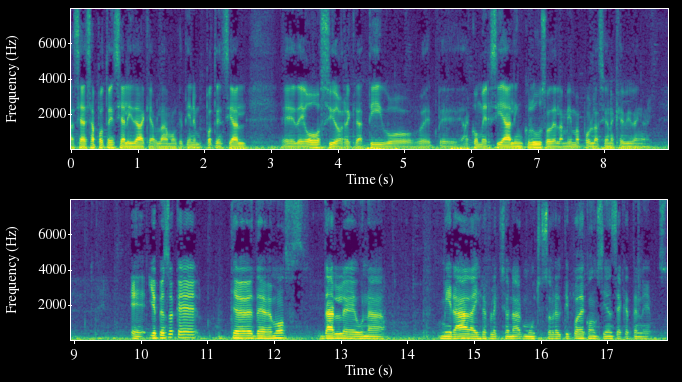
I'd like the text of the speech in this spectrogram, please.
hacia esa potencialidad que hablamos, que tiene un potencial eh, de ocio, recreativo, eh, a comercial incluso, de las mismas poblaciones que viven ahí? yo pienso que debemos darle una mirada y reflexionar mucho sobre el tipo de conciencia que tenemos.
